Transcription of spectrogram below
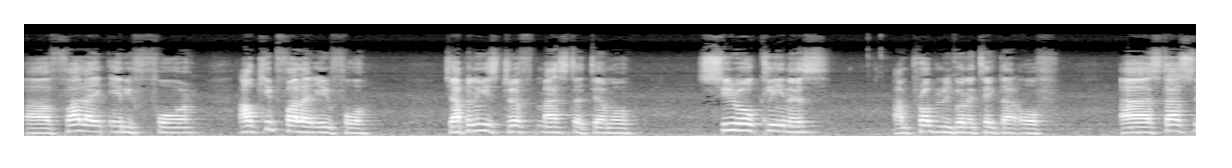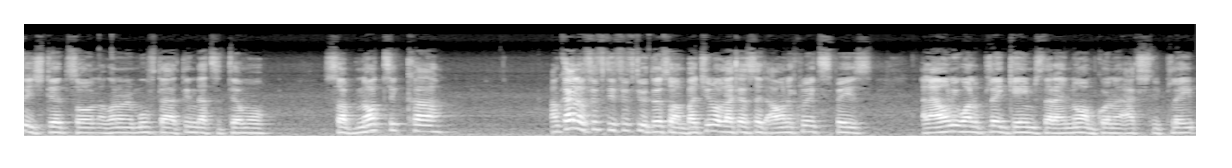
uh, Farlight 84. I'll keep Farlight 84. Japanese Drift Master demo. Zero Cleaners. I'm probably going to take that off. Uh, Star Switch Dead Zone. I'm going to remove that. I think that's a demo. Subnautica. I'm kind of 50 50 with this one, but you know, like I said, I want to create space and I only want to play games that I know I'm going to actually play.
